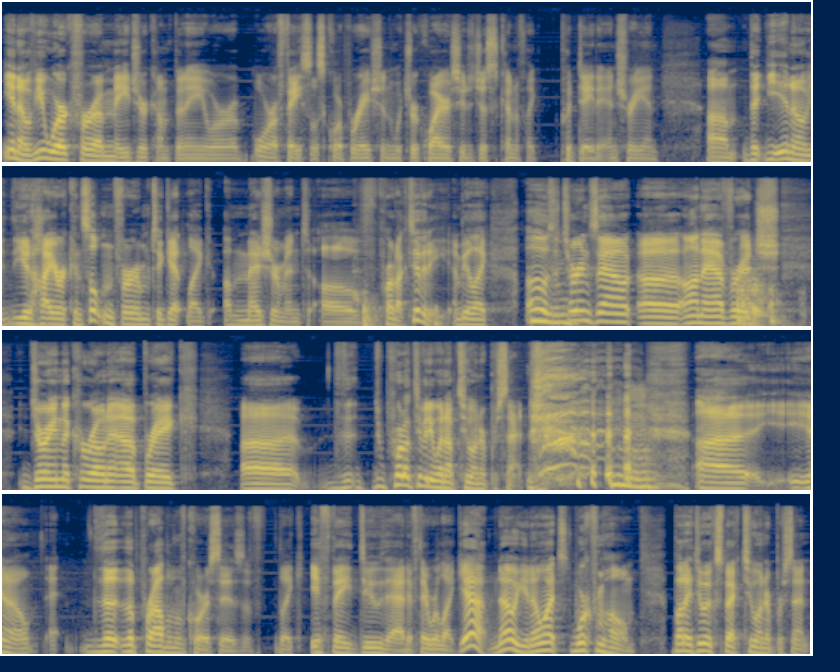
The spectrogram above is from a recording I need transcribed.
you know if you work for a major company or a, or a faceless corporation, which requires you to just kind of like put data entry in. Um, that you know you'd hire a consultant firm to get like a measurement of productivity and be like, oh, as it turns out, uh, on average, during the corona outbreak, uh, the the productivity went up 200 percent. Mhm. uh you know the the problem of course is if, like if they do that if they were like yeah no you know what work from home but i do expect 200%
